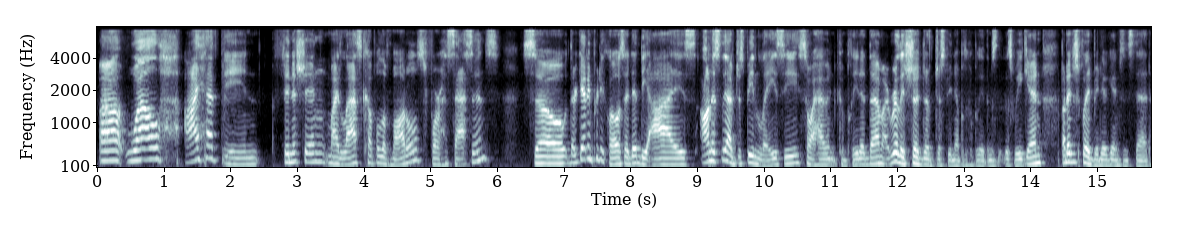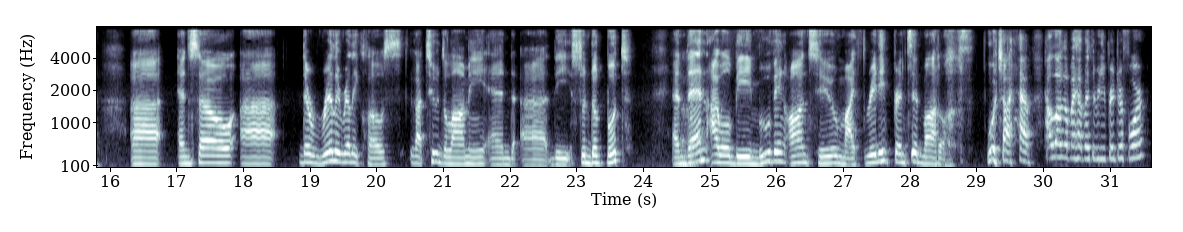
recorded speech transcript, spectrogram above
Uh, well, I have been finishing my last couple of models for Assassins. So they're getting pretty close. I did the eyes. Honestly, I've just been lazy, so I haven't completed them. I really should have just been able to complete them this weekend, but I just played video games instead. Uh, and so uh, they're really, really close. We got two Dalami and uh, the Sundukbut. And Uh-huh. then I will be moving on to my 3D printed models, which I have. How long have I had my 3D printer for?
